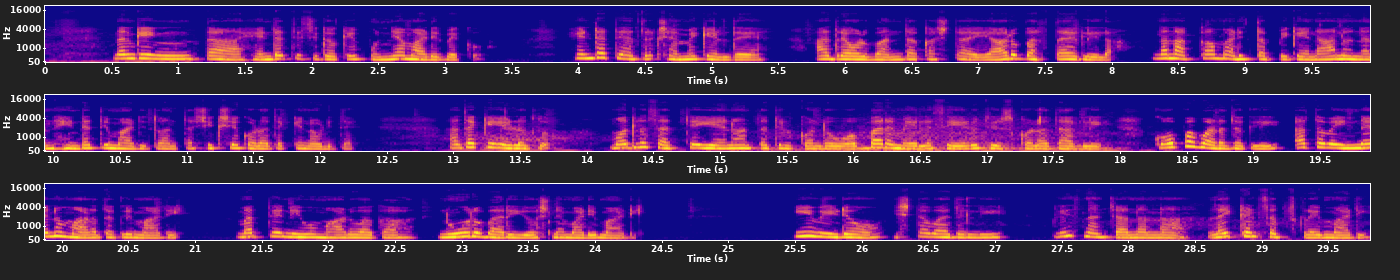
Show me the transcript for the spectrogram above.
ನನಗೆ ಇಂಥ ಹೆಂಡತಿ ಸಿಗೋಕ್ಕೆ ಪುಣ್ಯ ಮಾಡಿರಬೇಕು. ಹೆಂಡತಿ ಹತ್ರ ಕ್ಷಮೆ ಕೇಳಿದೆ, ಆದರೆ ಅವಳು ಬಂದ ಕಷ್ಟ ಯಾರೂ ಬರ್ತಾ ಇರಲಿಲ್ಲ. ನನ್ನ ಅಕ್ಕ ಮಾಡಿದ ತಪ್ಪಿಗೆ ನಾನು ನನ್ನ ಹೆಂಡತಿ ಮಾಡಿದ್ದು ಅಂತ ಶಿಕ್ಷೆ ಕೊಡೋದಕ್ಕೆ ನೋಡಿದೆ. ಅದಕ್ಕೆ ಹೇಳಿದ್ಲು ಮೊದಲು ಸತ್ಯ ಏನು ಅಂತ ತಿಳ್ಕೊಂಡು ಒಬ್ಬರ ಮೇಲೆ ಸೇಡು ತೀರಿಸ್ಕೊಳ್ಳೋದಾಗಲಿ, ಕೋಪ ಮಾಡೋದಾಗಲಿ ಅಥವಾ ಇನ್ನೇನು ಮಾಡೋದಾಗಲಿ ಮಾಡಿ. ಮತ್ತೆ ನೀವು ಮಾಡುವಾಗ ನೂರು ಬಾರಿ ಯೋಚನೆ ಮಾಡಿ ಮಾಡಿ. ಈ ವಿಡಿಯೋ ಇಷ್ಟವಾದಲ್ಲಿ ಪ್ಲೀಸ್ ನನ್ನ ಚಾನಲ್ನ ಲೈಕ್ ಆ್ಯಂಡ್ ಸಬ್ಸ್ಕ್ರೈಬ್ ಮಾಡಿ.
